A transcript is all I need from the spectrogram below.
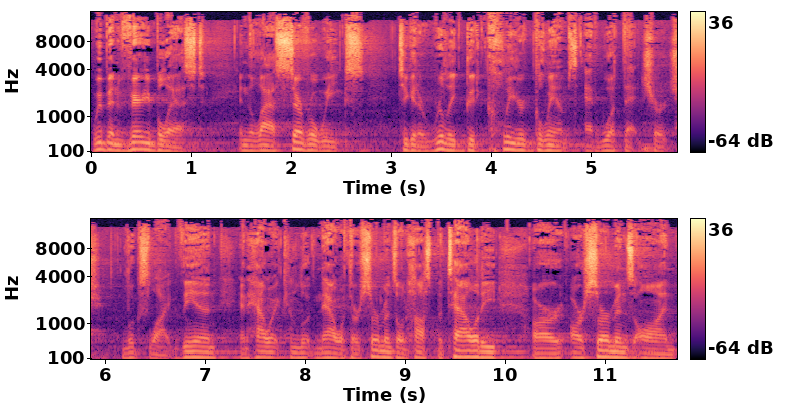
We've been very blessed in the last several weeks to get a really good, clear glimpse at what that church looks like then and how it can look now with our sermons on hospitality, our, our sermons on,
